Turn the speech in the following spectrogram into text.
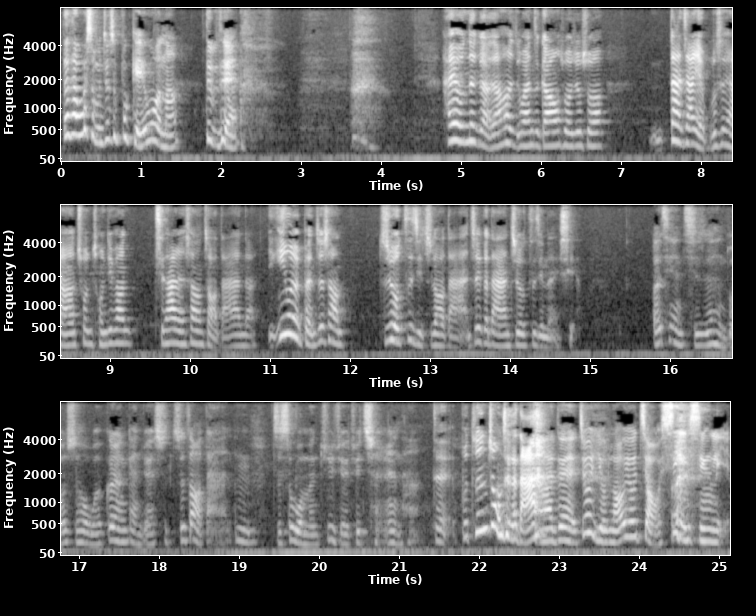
但他为什么就是不给我呢？对不对？还有那个，然后丸子刚刚说，就说嗯大家也不是想要从从地方其他人上找答案的，因为本质上只有自己知道答案，这个答案只有自己能写。而且其实很多时候，我个人感觉是知道答案的，嗯，只是我们拒绝去承认它。对，不尊重这个答案，啊，对，就有老有侥幸 心理，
